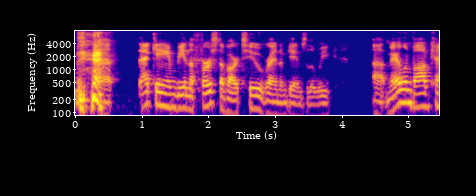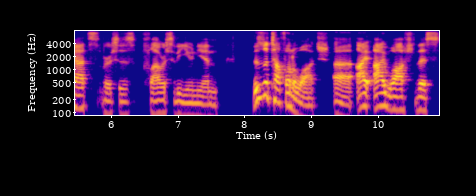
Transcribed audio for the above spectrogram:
Uh, that game being the first of our two random games of the week. Uh, Maryland Bobcats versus Flower City Union. This is a tough one to watch. Uh, I I watched this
